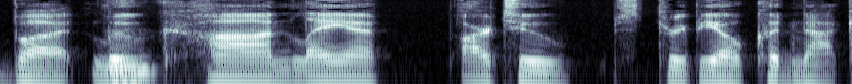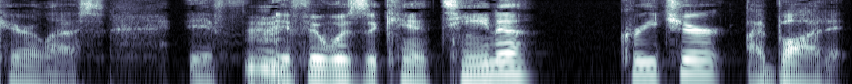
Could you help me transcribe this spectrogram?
but mm-hmm. Luke, Han, Leia, R two, three PO could not care less. If mm. if it was a Cantina creature, I bought it.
